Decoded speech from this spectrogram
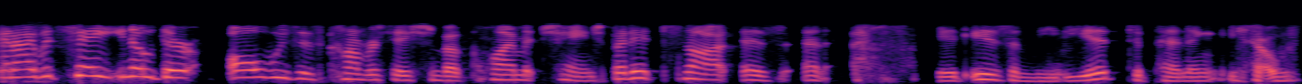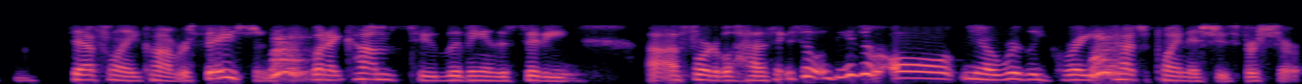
and I would say, you know, there always is conversation about climate change, but it's not as an, it is immediate, depending, you know, definitely a conversation when it comes to living in the city, uh, affordable housing. So these are all, you know, really great touch point issues for sure.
